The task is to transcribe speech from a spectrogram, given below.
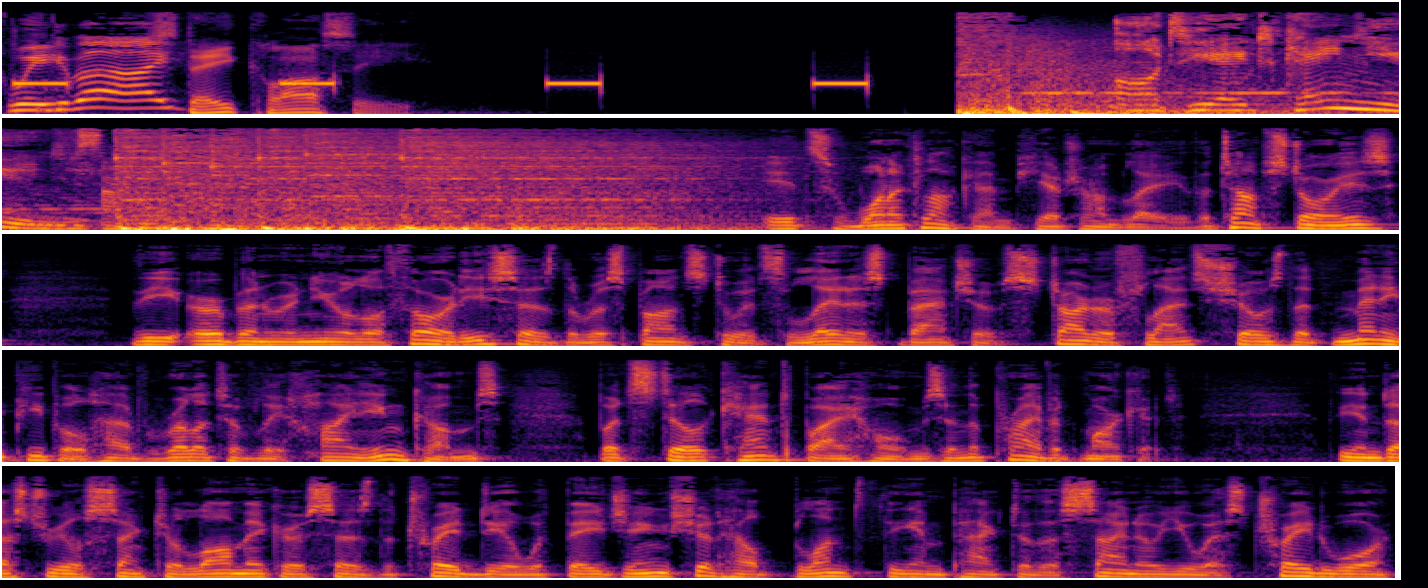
Sweet. Goodbye. Stay classy. RTHK News. It's one o'clock. I'm Pierre Tremblay. The top stories. The Urban Renewal Authority says the response to its latest batch of starter flats shows that many people have relatively high incomes but still can't buy homes in the private market. The industrial sector lawmaker says the trade deal with Beijing should help blunt the impact of the Sino-US trade war,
